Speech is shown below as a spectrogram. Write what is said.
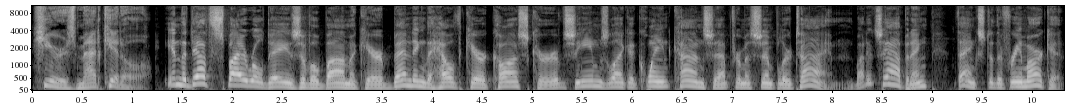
Here's Matt Kittle. In the death spiral days of Obamacare, bending the healthcare cost curve seems like a quaint concept from a simpler time, but it's happening thanks to the free market.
